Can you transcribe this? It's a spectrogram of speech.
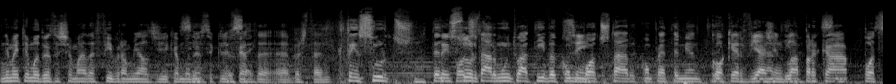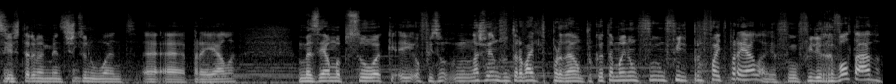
Minha mãe tem uma doença chamada fibromialgia, que é uma Sim, doença que lhe eu sei. afeta eh, bastante. Que tem surtos. Tanto Tem pode surtos. estar muito ativa como Sim. pode estar completamente. Qualquer viagem de lá inativa. para cá Sim, pode ser extremamente extenuante ah, ah, para ela. Mas é uma pessoa que eu fiz. um- nós fizemos um trabalho de perdão, porque eu também não fui um filho perfeito para ela. Eu fui um filho revoltado.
